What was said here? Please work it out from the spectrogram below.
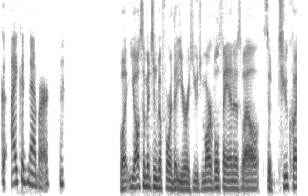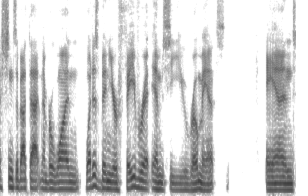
could, I could never. Well, you also mentioned before that you're a huge Marvel fan as well. So two questions about that. Number one, what has been your favorite MCU romance? And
